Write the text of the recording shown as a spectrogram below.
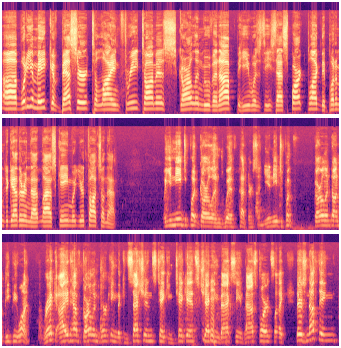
Uh, what do you make of Boeser to line three? Thomas Garland moving up. He was he's that spark plug. They put him together in that last game. What your thoughts on that? Well, you need to put Garland with Pedersen. You need to put Garland on PP1. Rick, I'd have Garland working the concessions, taking tickets, checking vaccine passports. Like, there's nothing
